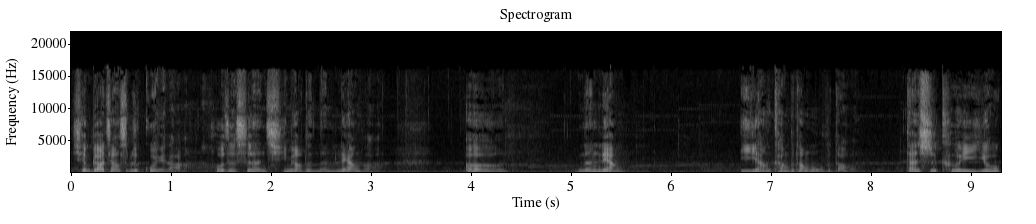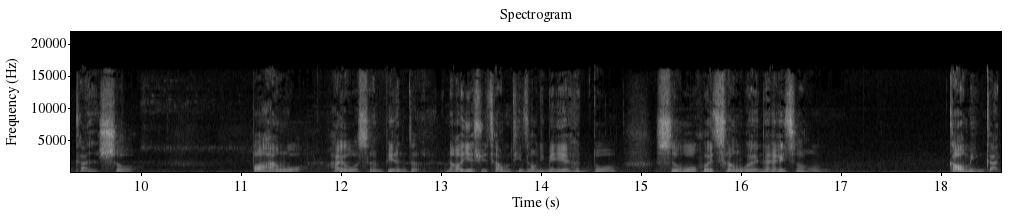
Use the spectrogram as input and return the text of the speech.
先不要讲是不是鬼啦，或者是很奇妙的能量啦，呃，能量一样看不到摸不到，但是可以有感受。包含我，还有我身边的，然后也许在我们听众里面也很多，是我会称为那一种高敏感。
